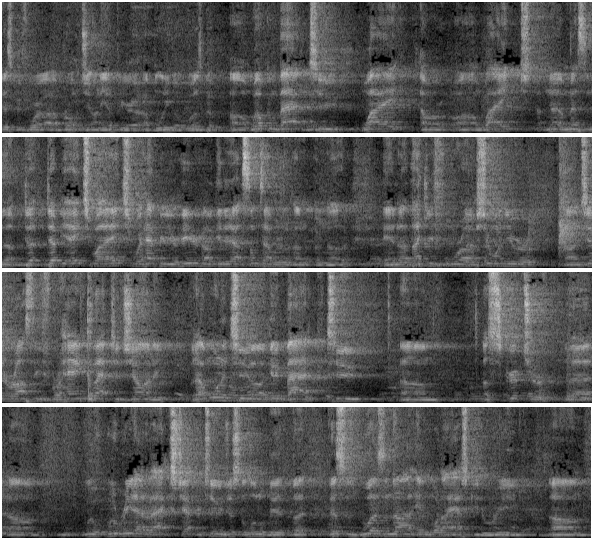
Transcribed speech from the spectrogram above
this before I brought Johnny up here, I believe it was, but uh, welcome back to White, or uh, no, I'm messing up, WHYH. We're happy you're here. I'll get it out sometime or another. And uh, thank you for uh, showing your uh, generosity for a hand clap to Johnny. But I wanted to uh, go back to um, a scripture that um, we'll, we'll, read out of Acts chapter 2 in just a little bit, but this is, was not in what I asked you to read. Um,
